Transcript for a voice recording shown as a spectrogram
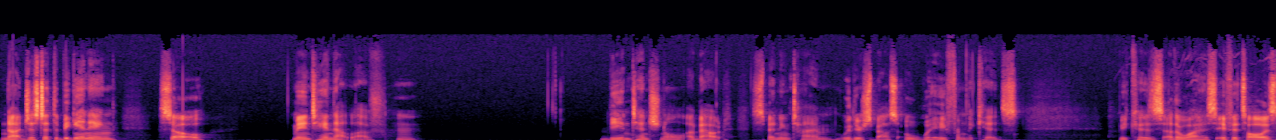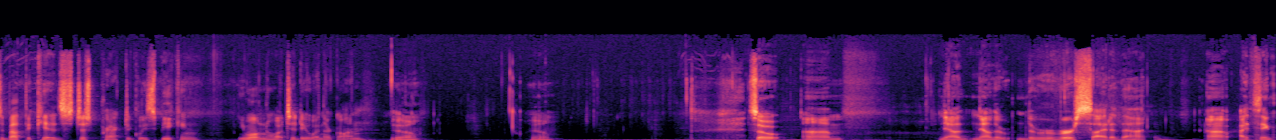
not just at the beginning. So maintain that love. Be intentional about spending time with your spouse away from the kids. Because otherwise, if it's always about the kids, just practically speaking, you won't know what to do when they're gone. Yeah. Yeah. So um, now, now the the reverse side of that, uh, I think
